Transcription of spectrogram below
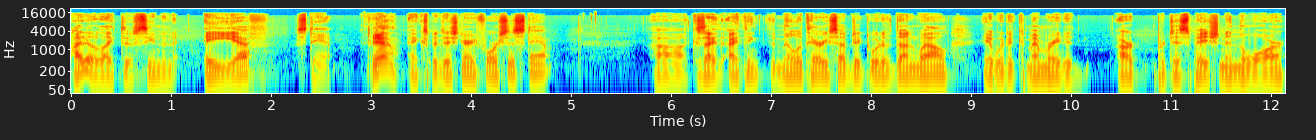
I'd have liked to have seen an AEF stamp, Yeah. Expeditionary Forces stamp, because I I think the military subject would have done well. It would have commemorated our participation in the war,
